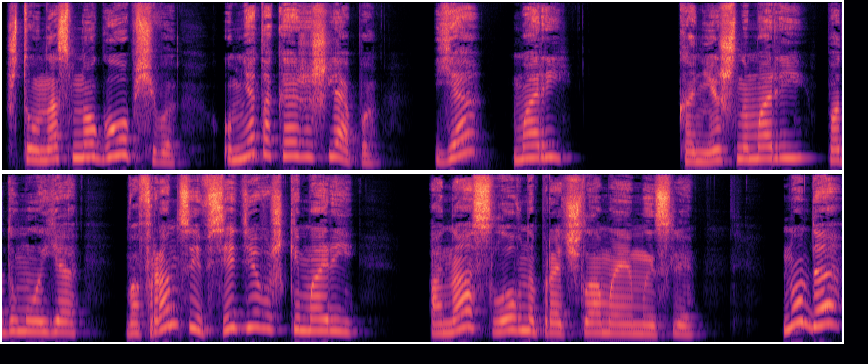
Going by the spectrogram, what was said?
что у нас много общего. У меня такая же шляпа. Я Мари. «Конечно, Мари», — подумала я. «Во Франции все девушки Мари». Она словно прочла мои мысли. «Ну да,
